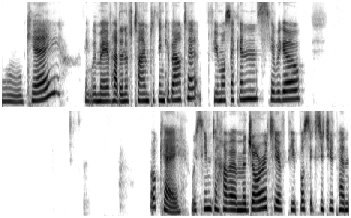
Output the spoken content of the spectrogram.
Okay, I think we may have had enough time to think about it. A few more seconds. Here we go. Okay, we seem to have a majority of people, 62%,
